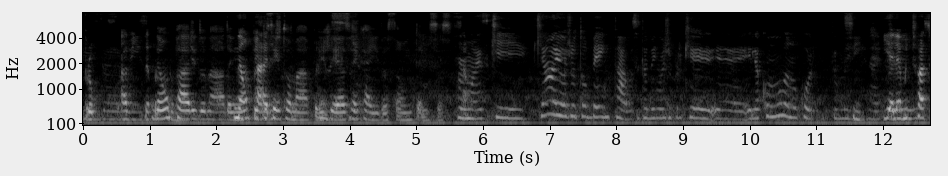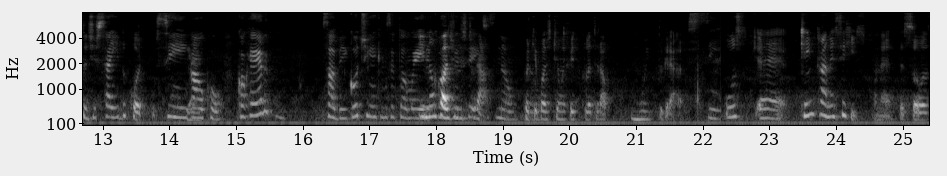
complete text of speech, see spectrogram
pro, Avisa. avisa. Não pare do nada e Não não, fique pare sem tomar, porque Isso. as recaídas são intensas. Por mais que, que ai, hoje eu tô bem, tá, você tá bem hoje porque é, ele acumula no corpo também. Sim. né? E ele é muito fácil de sair do corpo. Sim, né? álcool. Qualquer, sabe, gotinha que você toma. E não pode misturar. efeitos. Não. Porque não. pode ter um efeito colateral muito grave. Sim. Os, é, quem tá nesse risco, né? Pessoas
